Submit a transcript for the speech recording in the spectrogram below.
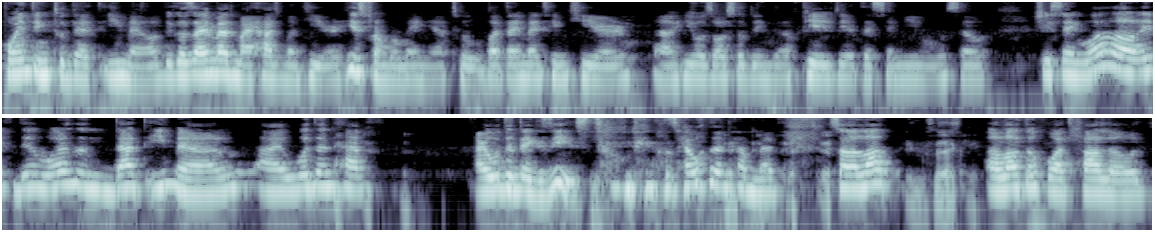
pointing to that email because I met my husband here. He's from Romania too, but I met him here. Uh, he was also doing a PhD at SMU. So she's saying, well, if there wasn't that email, I wouldn't have, I wouldn't exist because I wouldn't have met. So a lot, exactly, a lot of what followed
